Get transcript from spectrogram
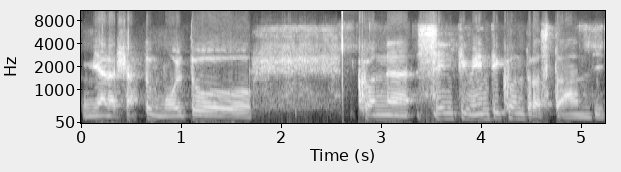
mi ha lasciato molto con sentimenti contrastanti.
